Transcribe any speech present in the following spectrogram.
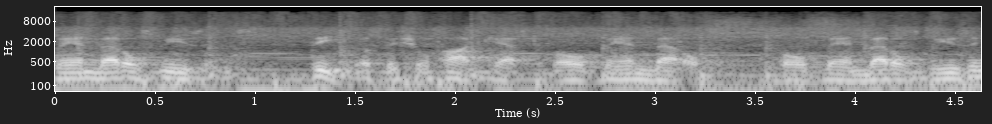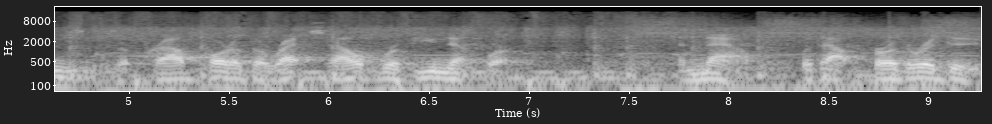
Man Metal's Musings, the official podcast of Old Man Metals. Old Man Metal's Musings is a proud part of the Rat Salad Review Network. And now, without further ado,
